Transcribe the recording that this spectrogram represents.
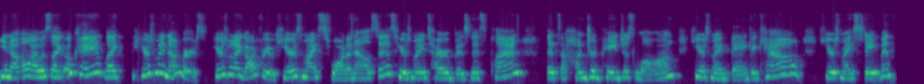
you know, I was like, okay, like, here's my numbers. Here's what I got for you. Here's my SWOT analysis. Here's my entire business plan that's 100 pages long. Here's my bank account. Here's my statement.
